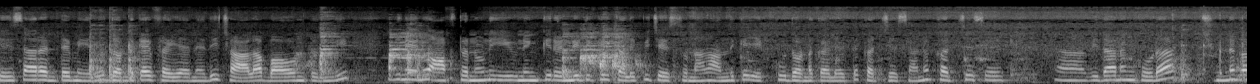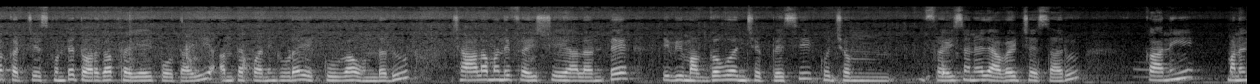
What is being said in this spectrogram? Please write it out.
చేశారంటే మీరు దొండకాయ ఫ్రై అనేది చాలా బాగుంటుంది. ఇది నేను ఆఫ్టర్నూన్ ఈవినింగ్కి రెండింటికి కలిపి చేస్తున్నాను. అందుకే ఎక్కువ దొండకాయలు అయితే కట్ చేశాను. కట్ చేసే విధానం కూడా చిన్నగా కట్ చేసుకుంటే త్వరగా ఫ్రై అయిపోతాయి. అంత పని కూడా ఎక్కువగా ఉండదు. చాలామంది ఫ్రైస్ చేయాలంటే ఇవి మగ్గవు అని చెప్పేసి కొంచెం ఫ్రైస్ అనేది అవాయిడ్ చేస్తారు. కానీ మనం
